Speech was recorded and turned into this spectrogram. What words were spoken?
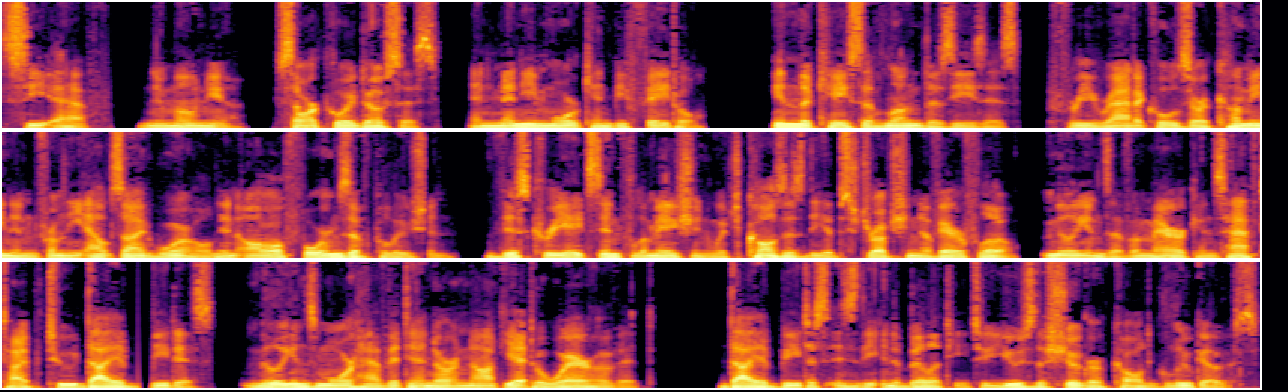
CF, pneumonia, sarcoidosis, and many more can be fatal. In the case of lung diseases, free radicals are coming in from the outside world in all forms of pollution. This creates inflammation which causes the obstruction of airflow. Millions of Americans have type 2 diabetes, millions more have it and are not yet aware of it. Diabetes is the inability to use the sugar called glucose.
